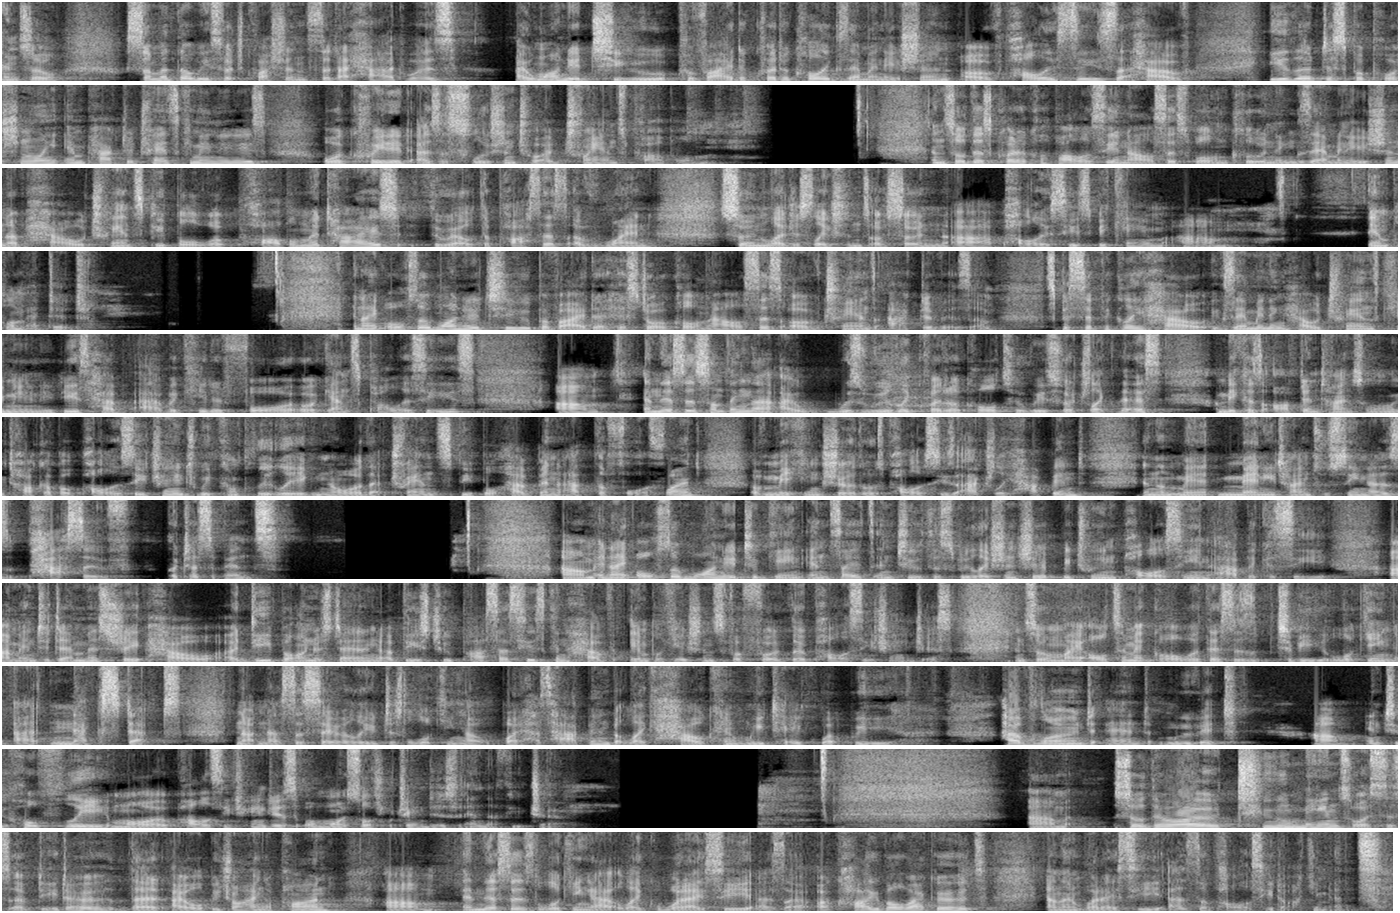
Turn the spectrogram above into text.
And so some of the research questions that I had was I wanted to provide a critical examination of policies that have either disproportionately impacted trans communities or created as a solution to a trans problem. And so this critical policy analysis will include an examination of how trans people were problematized throughout the process of when certain legislations or certain uh, policies became um, implemented. And I also wanted to provide a historical analysis of trans activism, specifically how examining how trans communities have advocated for or against policies. Um, and this is something that I was really critical to research like this, because oftentimes when we talk about policy change, we completely ignore that trans people have been at the forefront of making sure those policies actually happened, and the many times we're seen as passive participants Um, And I also wanted to gain insights into this relationship between policy and advocacy, um, and to demonstrate how a deeper understanding of these two processes can have implications for further policy changes. And so my ultimate goal with this is to be looking at next steps, not necessarily just looking at what has happened, but like, how can we take what we have learned and move it um, into hopefully more policy changes or more social changes in the future. Um, so there are two main sources of data that I will be drawing upon. Um, and this is looking at like what I see as the archival records and then what I see as the policy documents.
